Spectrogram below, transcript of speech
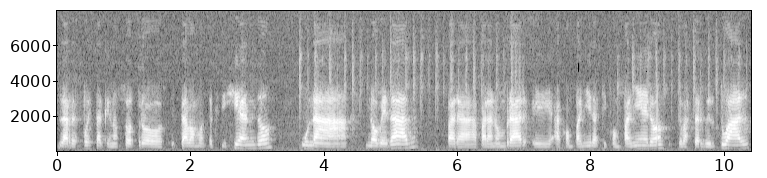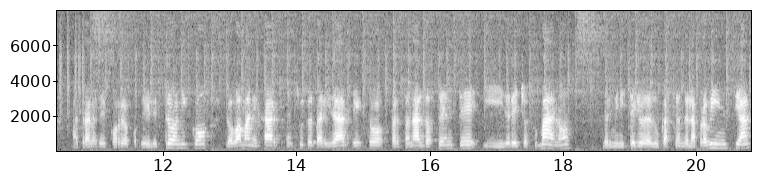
la respuesta que nosotros estábamos exigiendo, una novedad para, para nombrar eh, a compañeras y compañeros, que va a ser virtual, a través del correo electrónico, lo va a manejar en su totalidad esto personal docente y derechos humanos del Ministerio de Educación de la provincia,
